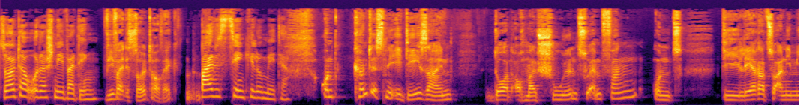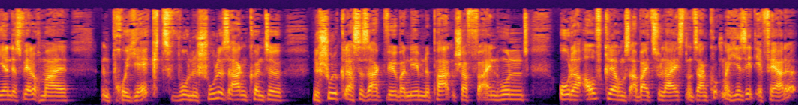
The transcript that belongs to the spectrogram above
Soltau oder Schneverding. Wie weit ist Soltau weg? Beides zehn Kilometer. Und könnte es eine Idee sein, dort auch mal Schulen zu empfangen und die Lehrer zu animieren? Das wäre doch mal ein Projekt, wo eine Schule sagen könnte, eine Schulklasse sagt, wir übernehmen eine Patenschaft für einen Hund oder Aufklärungsarbeit zu leisten und sagen, guck mal, hier seht ihr Pferde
